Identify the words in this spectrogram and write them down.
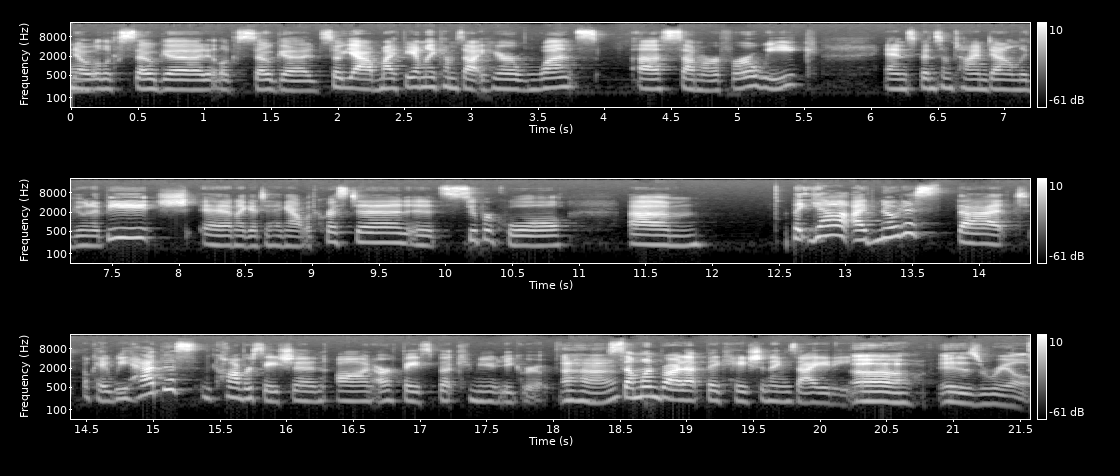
No, it looks so good. It looks so good. So yeah, my family comes out here once a summer for a week and spend some time down in Laguna Beach. And I get to hang out with Kristen. And it's super cool. Um, but yeah, I've noticed that. Okay, we had this conversation on our Facebook community group. Uh huh. Someone brought up vacation anxiety. Oh, it is real.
